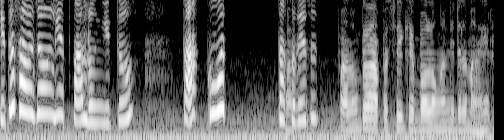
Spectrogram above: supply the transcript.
kita sama-sama lihat palung gitu takut takutnya tuh Palung tuh apa sih? Kayak bolongan di dalam air?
